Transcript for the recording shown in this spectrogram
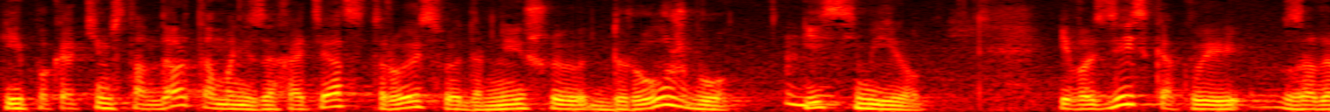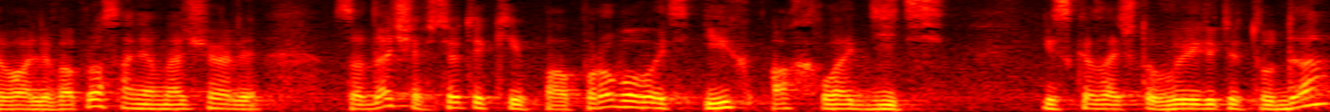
и по каким стандартам они захотят строить свою дальнейшую дружбу угу. и семью. И вот здесь, как вы задавали вопрос, Аня, в начале, задача все-таки попробовать их охладить и сказать, что вы идете туда,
